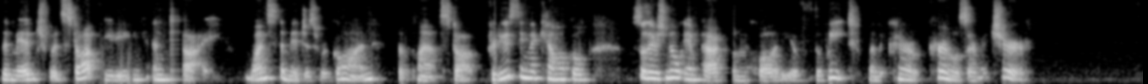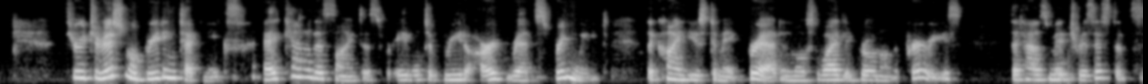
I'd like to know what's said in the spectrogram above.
The midge would stop eating and die. Once the midges were gone, the plant stopped producing the chemical, so there's no impact on the quality of the wheat when the kernels are mature. Through traditional breeding techniques, Ag Canada scientists were able to breed a hard red spring wheat, the kind used to make bread and most widely grown on the prairies, that has midge resistance.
